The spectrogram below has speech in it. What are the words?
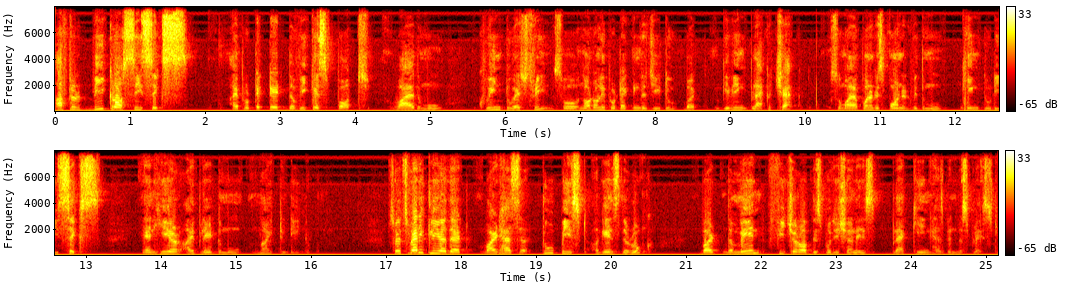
After b cross c6, I protected the weakest spot via the move queen to h3 so not only protecting the g2 but giving black a check. So my opponent responded with the move king to d6 and here I played the move knight to d2 so it's very clear that white has a two piece against the rook but the main feature of this position is black king has been misplaced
